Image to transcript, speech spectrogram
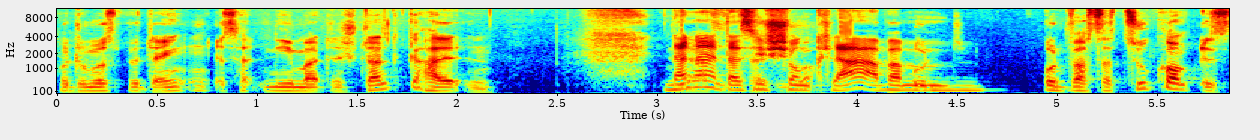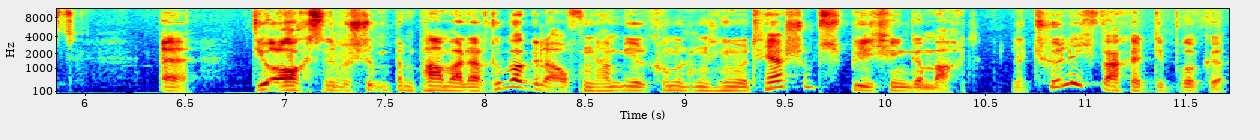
Und du musst bedenken, es hat niemand in Stand gehalten. Nein, nein, das ist schon klar, aber. Und, und was dazu kommt, ist, äh, die Orks sind bestimmt ein paar Mal darüber gelaufen und haben ihre Hin- und Herschubsspielchen gemacht. Natürlich wackelt die Brücke.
